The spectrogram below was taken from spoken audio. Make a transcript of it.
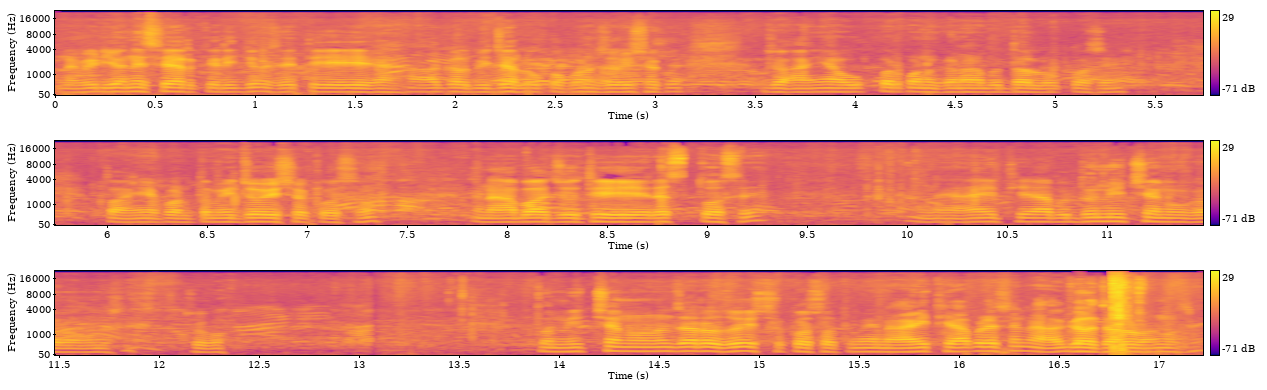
અને વિડીયોને શેર કરી દો, જેથી આગળ બીજા લોકો પણ જોઈ શકે. જો અહીંયા ઉપર પણ ઘણા બધા લોકો છે. તો અહીંયા પણ તમે જોઈ શકો છો. અને આ બાજુથી રસ્તો છે. અને અહીંથી આ બધું નીચેનું કરવાનું છે. જો તો નીચેનો નજારો જોઈ શકો છો તમે. અહીંથી આપણે છે ને આગળ ચાલવાનું છે.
